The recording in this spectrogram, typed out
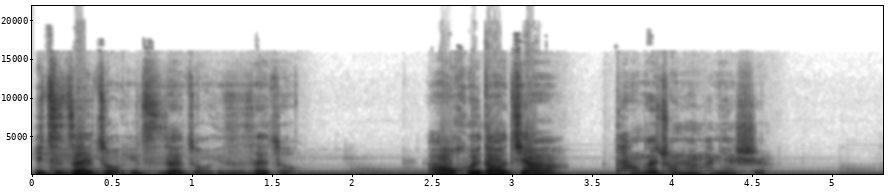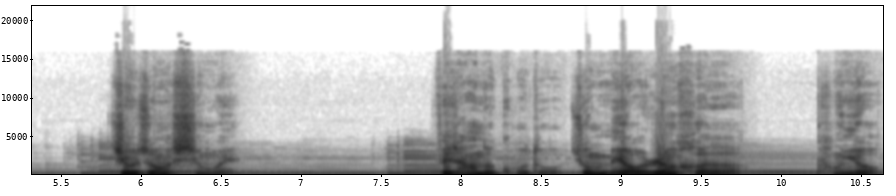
一直在走，一直在走，一直在走。然后回到家，躺在床上看电视，就是这种行为，非常的孤独，就没有任何的朋友。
